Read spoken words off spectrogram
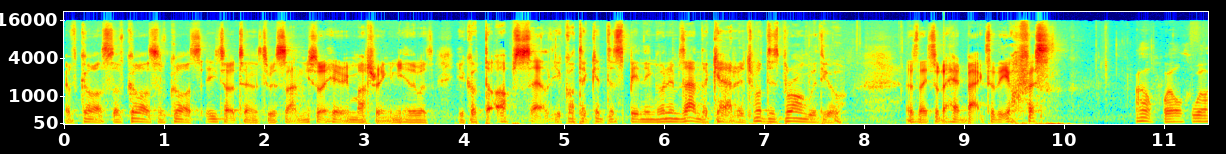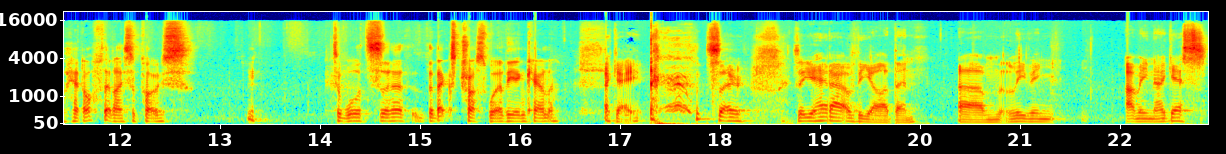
Of course, of course, of course. He sort of turns to his son. You sort of hear him muttering, and you hear the words, "You got to upsell. You got to get the spinning rims and the carriage. What is wrong with you?" As they sort of head back to the office. Well, we'll we'll head off then, I suppose. Towards uh, the next trustworthy encounter. Okay, so so you head out of the yard then, um, leaving. I mean, I guess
